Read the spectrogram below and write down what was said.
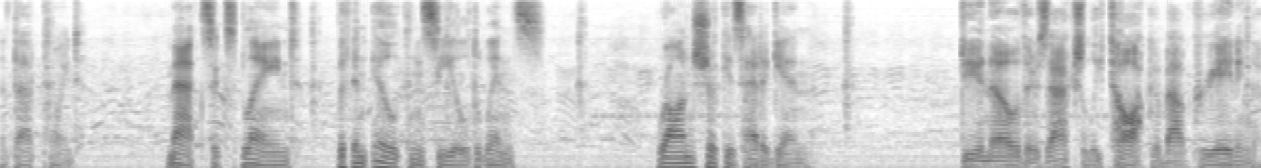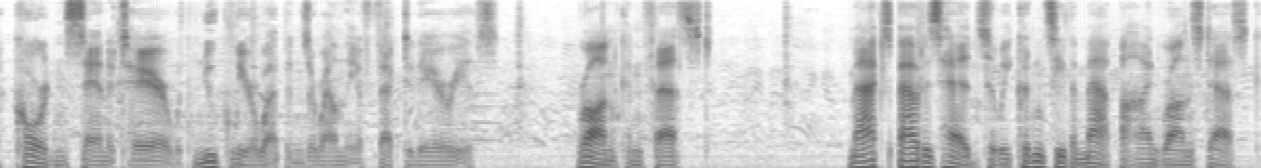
at that point. Max explained, with an ill concealed wince. Ron shook his head again. Do you know there's actually talk about creating a cordon sanitaire with nuclear weapons around the affected areas? Ron confessed. Max bowed his head so he couldn't see the map behind Ron's desk,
